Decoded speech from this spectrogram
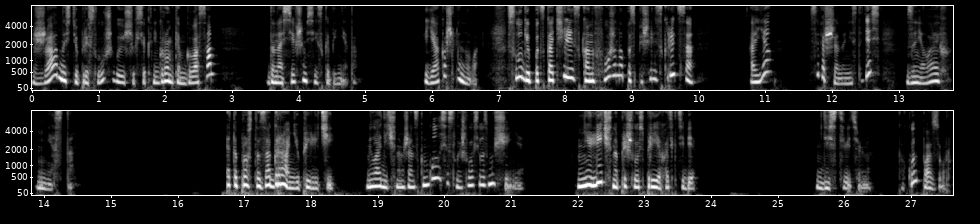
с жадностью прислушивающихся к негромким голосам, доносившимся из кабинета. Я кашлянула. Слуги подскочили и сконфуженно поспешили скрыться, а я, совершенно не стыдясь, заняла их место. «Это просто за гранью приличий!» В мелодичном женском голосе слышалось возмущение. «Мне лично пришлось приехать к тебе!» «Действительно, какой позор!»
